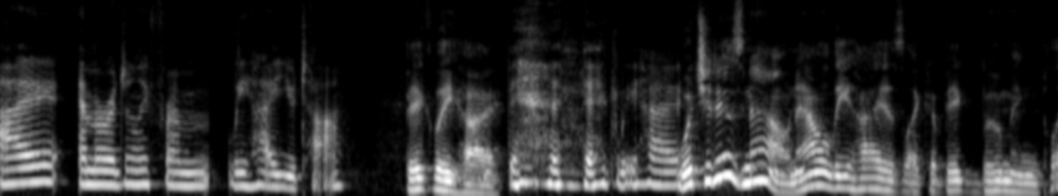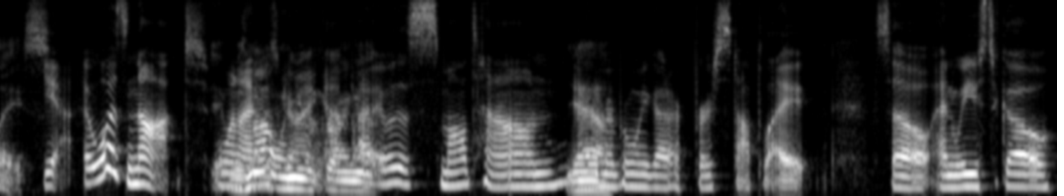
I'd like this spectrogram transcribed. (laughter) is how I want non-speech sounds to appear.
I am originally from Lehi, Utah. Big Lehi. (laughs) Big Lehi. Which it is now. Now Lehi is like a big booming place. Yeah, it was not It when was I not was when growing, growing up. up. It was a small town. Yeah. I remember when we got our first stoplight. So, and we used to go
